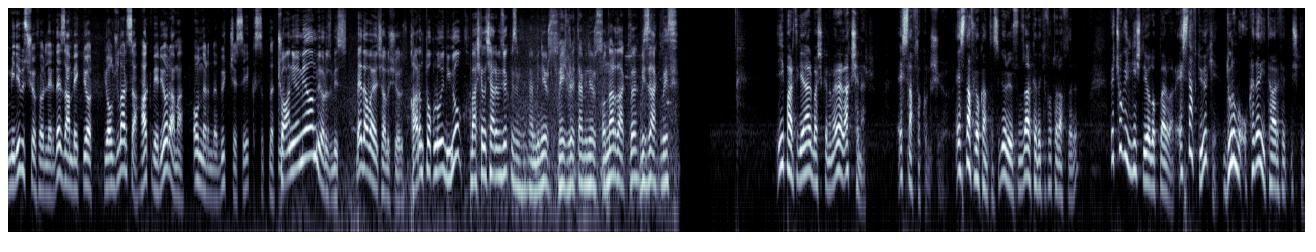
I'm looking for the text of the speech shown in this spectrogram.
Minibüs şoförleri de zam bekliyor. Yolcularsa hak veriyor ama onların da bütçesi kısıtlı. Şu an yemeği almıyoruz biz. Bedavaya çalışıyoruz. Karın tokluğu yok. Başka da çaremiz yok bizim. Yani biniyoruz. Mecburiyetten biniyoruz. Onlar da haklı. Biz de haklıyız. İyi Parti Genel Başkanı Meral Akşener esnafla konuşuyor. Esnaf lokantası görüyorsunuz arkadaki fotoğrafları. Ve çok ilginç diyaloglar var. Esnaf diyor ki durumu o kadar iyi tarif etmiş ki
